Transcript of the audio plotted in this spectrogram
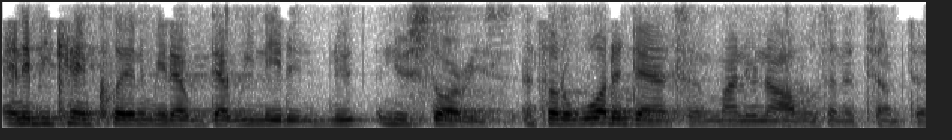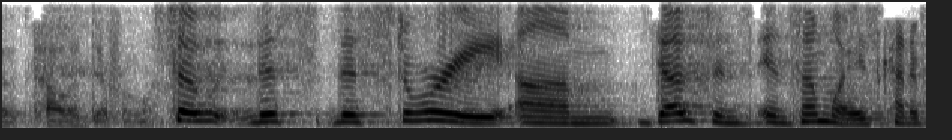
and it became clear to me that, that we needed new, new, stories. And so the Water Dancer, my new novel, is an attempt to tell a different one. So this, this story um, does, in, in some ways, kind of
